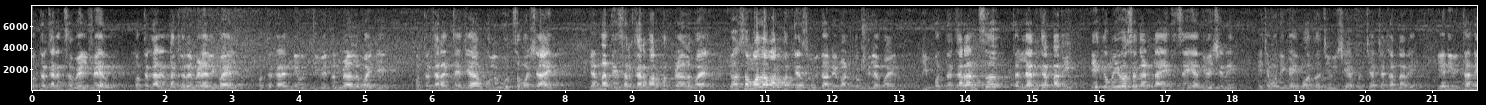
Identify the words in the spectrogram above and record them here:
पत्रकारांचं वेलफेअर पत्रकारांना घरं मिळाली पाहिजे पत्रकारांना निवृत्ती वेतन मिळालं पाहिजे पत्रकारांच्या ज्या मूलभूत समस्या आहेत त्यांना ते सरकारमार्फत मिळालं पाहिजे किंवा समाजामार्फत त्या सुविधा निर्माण करून दिल्या पाहिजे. ही पत्रकारांचं कल्याण करणारी एकमेव संघटना आहे तिचं हे अधिवेशन आहे. याच्यामध्ये काही महत्त्वाचे विषय आपण चर्चा करणार आहे. या निमित्ताने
